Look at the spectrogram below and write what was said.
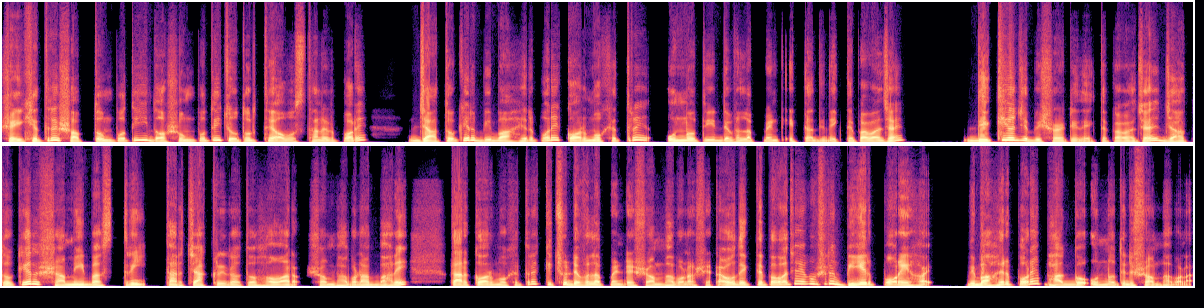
সেই ক্ষেত্রে সপ্তমপতি, দশমপতি চতুর্থে অবস্থানের পরে, জাতকের বিবাহের পরে কর্মক্ষেত্রে উন্নতি ডেভেলপমেন্ট ইত্যাদি দেখতে পাওয়া যায়। দ্বিতীয় যে বিষয়টি দেখতে পাওয়া যায়, জাতকের স্বামী বা স্ত্রী তার চাকরিরত হওয়ার সম্ভাবনা বাড়ে, তার কর্মক্ষেত্রে কিছু ডেভেলপমেন্টের সম্ভাবনা সেটাও দেখতে পাওয়া যায় এবং সেটা বিয়ের পরে হয়। বিবাহের পরে ভাগ্য উন্নতির সম্ভাবনা।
